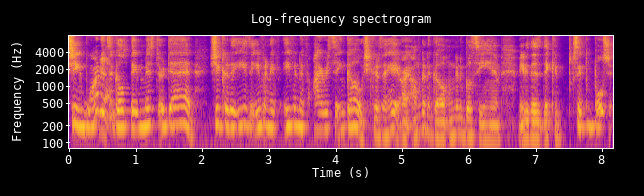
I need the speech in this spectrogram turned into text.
She wanted Yeah. to go. They missed her dad. She could have easily, even if even if Iris didn't go, she could have said, "Hey, all right, I'm gonna go. I'm gonna go see him. Maybe they could say some bullshit.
